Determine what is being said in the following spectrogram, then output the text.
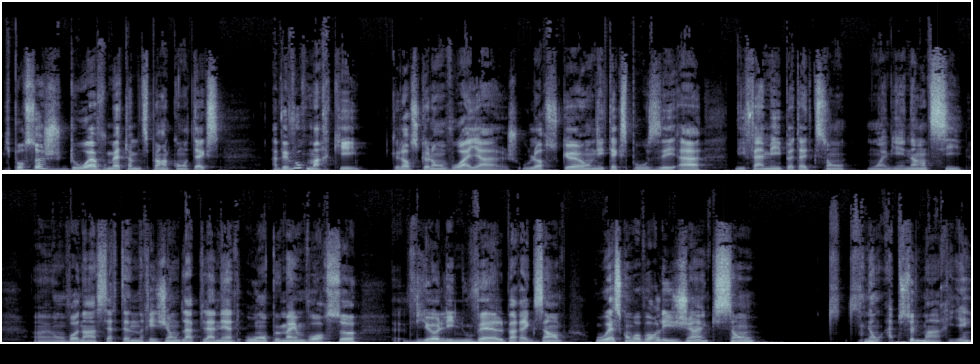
Puis pour ça, je dois vous mettre un petit peu en contexte. Avez-vous remarqué que lorsque l'on voyage ou lorsque on est exposé à des familles peut-être qui sont moins bien nanties, euh, on va dans certaines régions de la planète où on peut même voir ça euh, via les nouvelles par exemple, où est-ce qu'on va voir les gens qui sont qui n'ont absolument rien,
